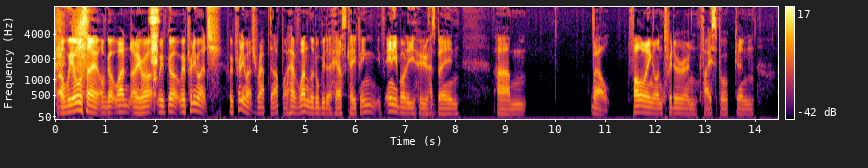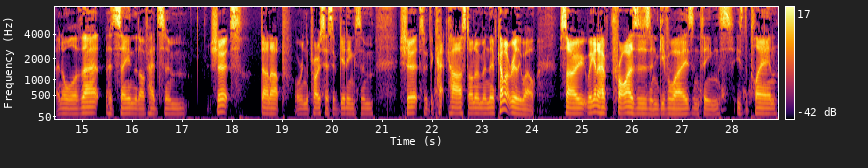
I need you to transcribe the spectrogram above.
oh, we also, I've got one. Oh, right, we've got. We're pretty much. We're pretty much wrapped up. I have one little bit of housekeeping. If anybody who has been, um, well, following on Twitter and Facebook and and all of that has seen that I've had some shirts done up or in the process of getting some shirts with the cat cast on them, and they've come up really well. So we're going to have prizes and giveaways and things. Is the plan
